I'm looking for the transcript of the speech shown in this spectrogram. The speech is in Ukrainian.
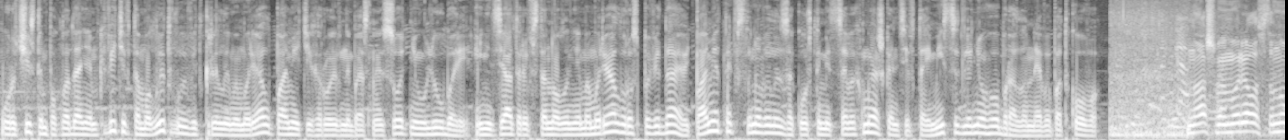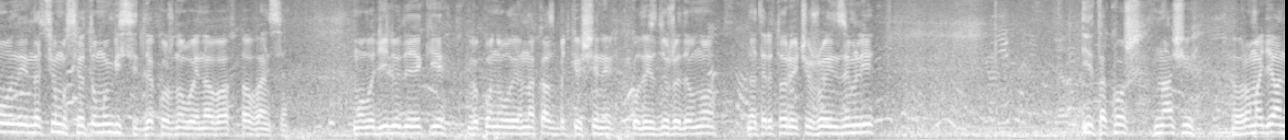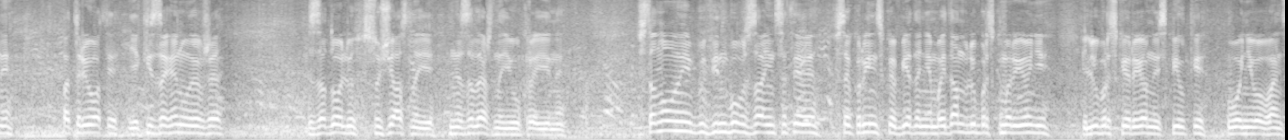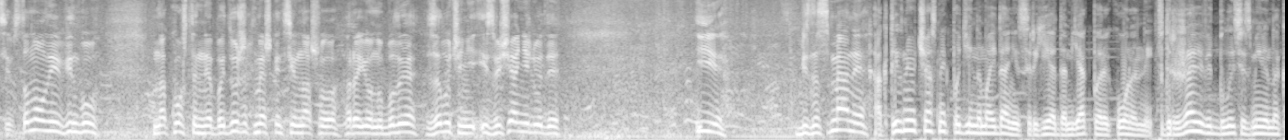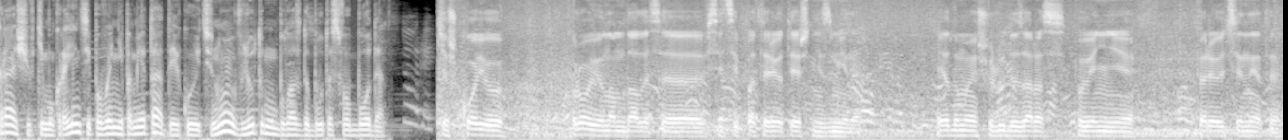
Урочистим покладанням квітів та молитвою відкрили меморіал пам'яті Героїв Небесної Сотні у Любарі. Ініціатори встановлення меморіалу розповідають, пам'ятник встановили за кошти місцевих мешканців, та й місце для нього обрали не випадково. Наш меморіал встановлений на цьому святому місці для кожного воїна афганця. Молоді люди, які виконували наказ батьківщини колись дуже давно на території чужої землі. І також наші громадяни, патріоти, які загинули вже за долю сучасної незалежної України. Встановлений він був за ініціативи Всеукраїнського об'єднання Майдан в Люберському районі і Люберської районної спілки воїнів афганців. Встановлений він був на кошти небайдужих мешканців нашого району. Були залучені і звичайні люди, і бізнесмени. Активний учасник подій на майдані Сергій Адам'як переконаний, в державі відбулися зміни на краще. Втім, українці повинні пам'ятати, якою ціною в лютому була здобута свобода. Тяжкою кров'ю нам далися всі ці патріотичні зміни. Я думаю, що люди зараз повинні переоцінити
